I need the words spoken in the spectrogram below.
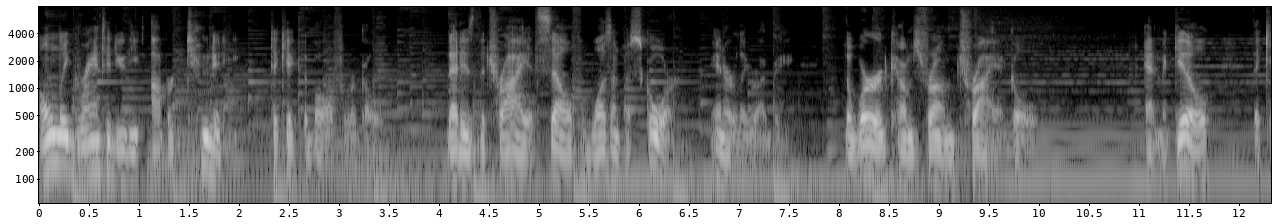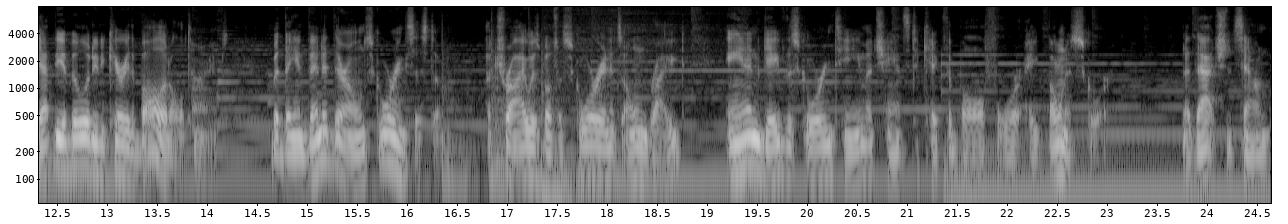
only granted you the opportunity to kick the ball for a goal. That is, the try itself wasn't a score, in early rugby. The word comes from try at goal. At McGill, they kept the ability to carry the ball at all times, but they invented their own scoring system. A try was both a score in its own right and gave the scoring team a chance to kick the ball for a bonus score. Now that should sound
